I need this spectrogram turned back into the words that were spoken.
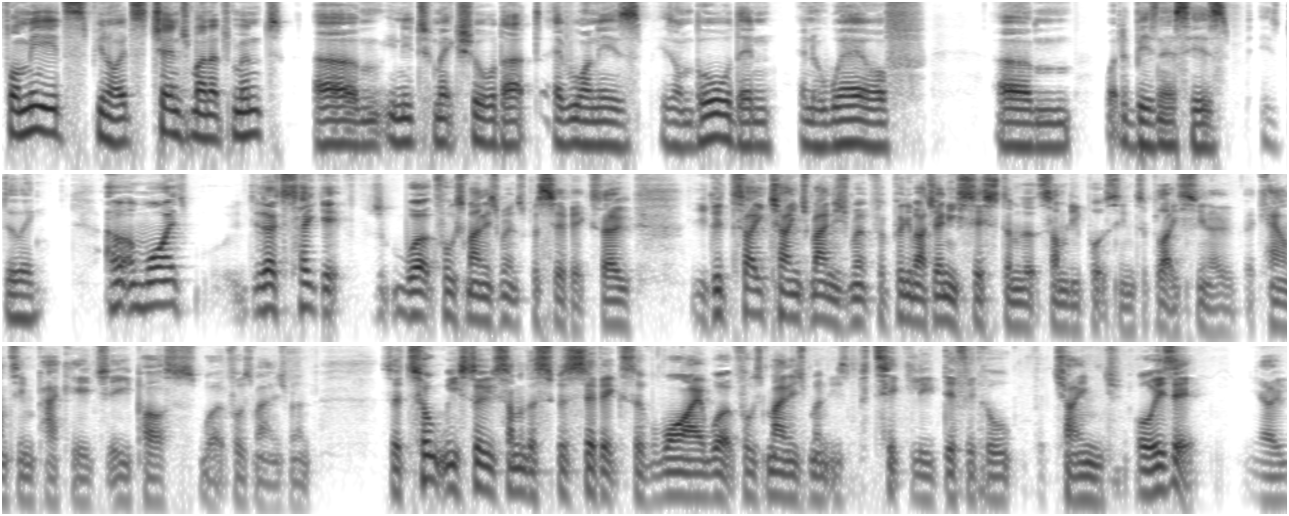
for me, it's you know it's change management um, you need to make sure that everyone is is on board and, and aware of um, what the business is is doing. And why? Let's take it workforce management specific. So you could say change management for pretty much any system that somebody puts into place. You know, accounting package, EPOS, workforce management. So talk me through some of the specifics of why workforce management is particularly difficult for change, or is it? You know,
